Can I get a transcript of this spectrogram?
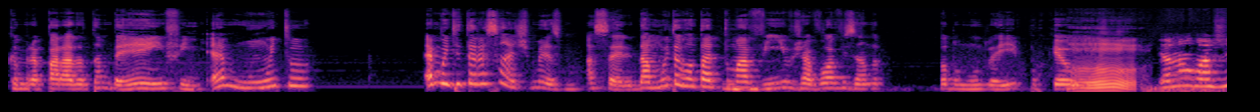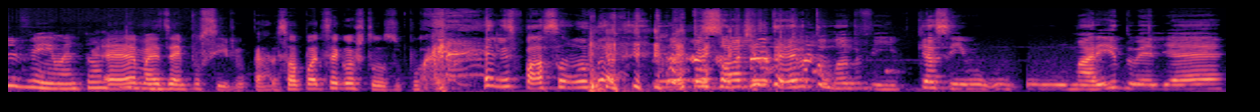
câmera parada também. Enfim, é muito. É muito interessante mesmo, a série. Dá muita vontade de tomar vinho, já vou avisando todo mundo aí, porque eu. Hum, Eu não gosto de vinho, então. É, mas é impossível, cara. Só pode ser gostoso, porque eles passam o o episódio inteiro tomando vinho. Porque assim, o, o- o marido, ele é.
